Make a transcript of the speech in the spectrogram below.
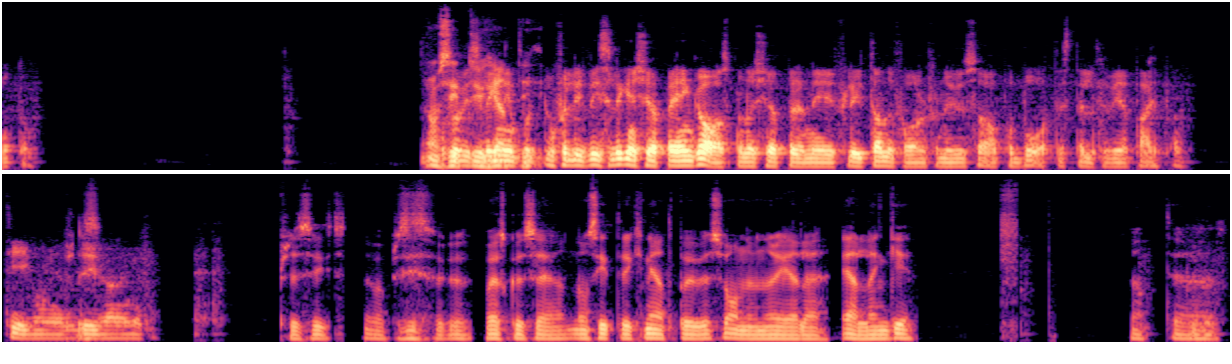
åt dem. De De får, visserligen, i... de får visserligen köpa in gas men de köper den i flytande form från USA på båt istället för via pipeline. Tio gånger Precis. dyrare ungefär. Precis, det var precis vad jag skulle säga. De sitter i knät på USA nu när det gäller LNG. Att, eh, Precis.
